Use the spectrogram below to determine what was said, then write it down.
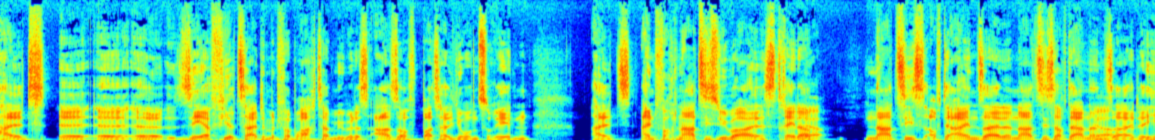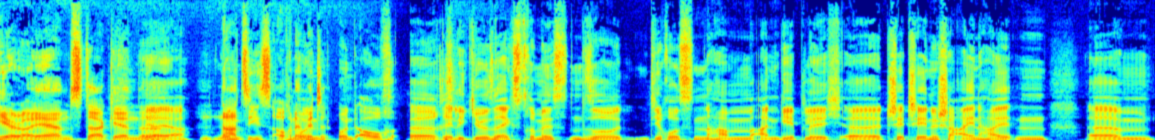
halt äh, äh, äh, sehr viel Zeit damit verbracht haben, über das Azov-Bataillon zu reden. Halt einfach Nazis überall, straight up. Ja. Nazis auf der einen Seite, Nazis auf der anderen ja. Seite. Here I am, stuck in the ja, ja. Nazis, und, auch in der und, Mitte. Und auch äh, religiöse Extremisten, so die Russen haben angeblich äh, tschetschenische Einheiten, ähm,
